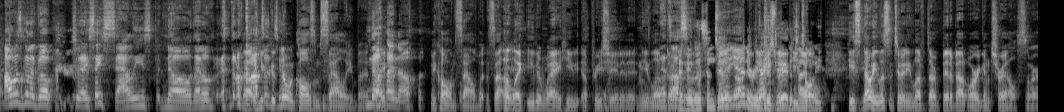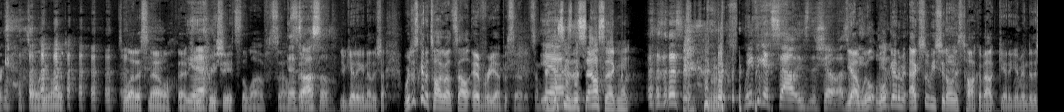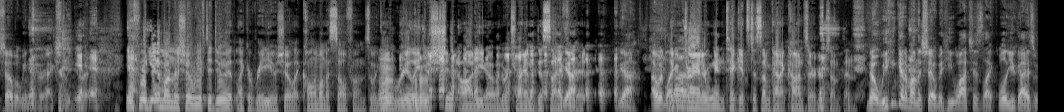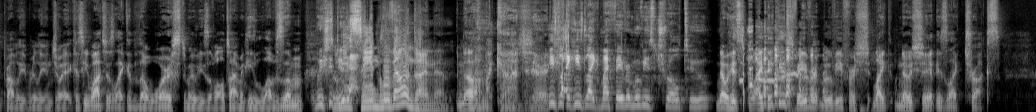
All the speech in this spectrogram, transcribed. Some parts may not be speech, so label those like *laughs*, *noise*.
I was gonna go. Should I say Sally's? But no, that'll *laughs* that'll no, because constitute- no one calls him Sally, but *laughs* No, like I know. we call him Sal. But Sal, *laughs* like either way, he appreciated it and he loved. That's our awesome. Has he listened to bit it yet, or yeah, he he just read did. the He title? told, he, he's no, he listened to it. He loved our bit about Oregon Trail, so so he wanted to let us know that he appreciates the love. So That's Sal, awesome. You're getting another shot. We're just going to talk about Sal every episode at some point. Yeah. And this is the Sal segment. That's it. *laughs* we need to get Sal into the show. That's yeah, we need we'll we'll get him. Actually, we should always talk about getting him into the show, but we never actually do *laughs* it. Yeah, If we get him on the show, we have to do it like a radio show, like call him on a cell phone, so we got Mhm. really just shit audio, and we're trying to decipher Yeah. it, Yeah, I would like. like Uh, I'm trying to win tickets to some kind of concert or something. *laughs* no, we can get him on the show, but he watches like. Well, you guys would probably really enjoy it because he watches like the worst movies of all time, and he loves them. we should so do he's that. seen Blue Valentine then. No, oh my god, Derek. He's like he's like my favorite movie is Troll Two. No, his I think his favorite movie for sh- like no shit is like Trucks.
